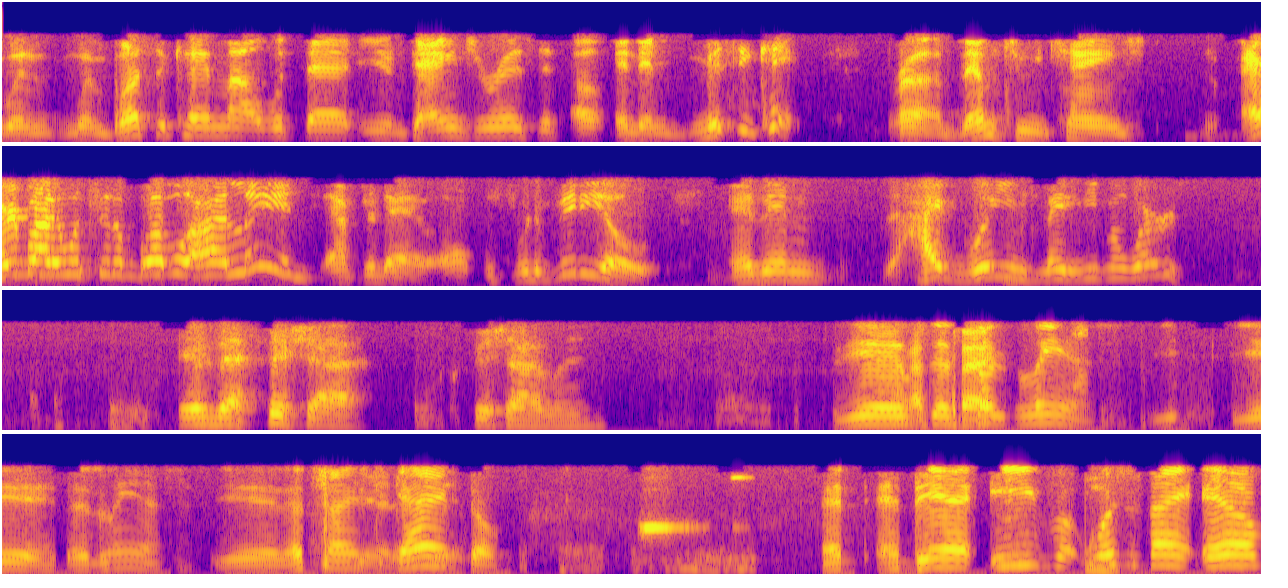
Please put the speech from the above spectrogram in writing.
when when Busta came out with that, you know, dangerous, and, uh, and then Missy came, bruh, them two changed. Everybody went to the Bubble Islands after that uh, for the video, and then Hype Williams made it even worse. It was that fish eye. Fish eye lens. Yeah, it was That's that certain lens. Yeah, that lens. Yeah, that changed Yeah, the game though. And and then Eva, what's his name? Ev,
